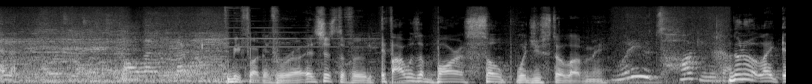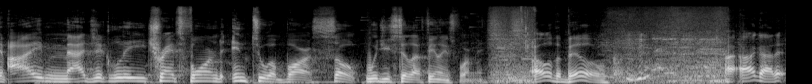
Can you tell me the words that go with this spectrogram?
And then all that in the back. Be fucking for real. It's just the food. If I was a bar of soap, would you still love me? What are you talking about? No, no, like if I magically transformed into a bar of soap, would you still have feelings for me? Oh, the bill. Mm-hmm. I, I got it.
